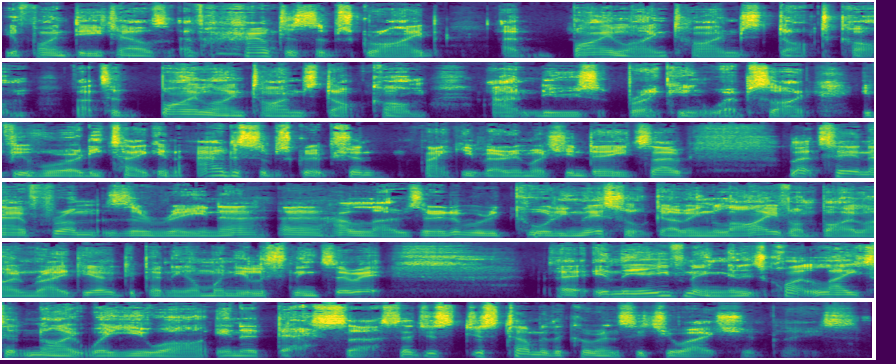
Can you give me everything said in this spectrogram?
You'll find details of how to subscribe at bylinetimes.com. That's at bylinetimes.com, our news breaking website. If you've already taken out a subscription, thank you very much indeed. So let's hear now from Zarina. Uh, hello, Zarina. We're recording this or going live on Byline Radio, depending on when you're listening to it. Uh, in the evening, and it's quite late at night where you are in Odessa. So just just tell me the current situation, please.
